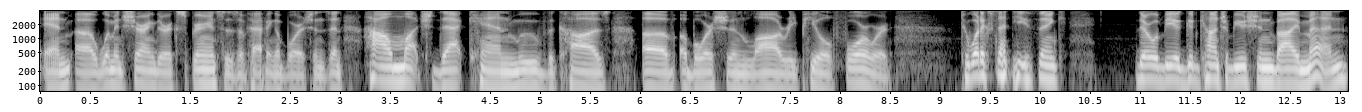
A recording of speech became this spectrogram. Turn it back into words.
and uh, women sharing their experiences of having abortions and how much that can move the cause of abortion law repeal forward. To what extent do you think there would be a good contribution by men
